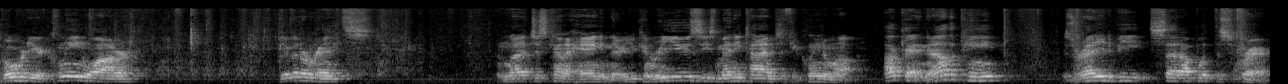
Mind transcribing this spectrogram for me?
go over to your clean water, give it a rinse, and let it just kind of hang in there. You can reuse these many times if you clean them up. Okay, now the paint is ready to be set up with the sprayer.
